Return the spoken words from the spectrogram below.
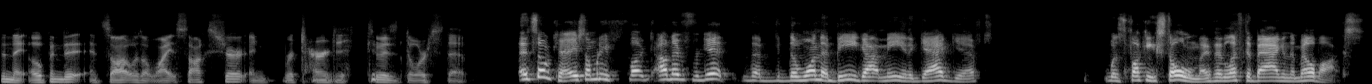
Then they opened it and saw it was a White Sox shirt and returned it to his doorstep. It's okay. Somebody fuck. I'll never forget the the one that B got me the gag gift was fucking stolen. Like they left the bag in the mailbox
